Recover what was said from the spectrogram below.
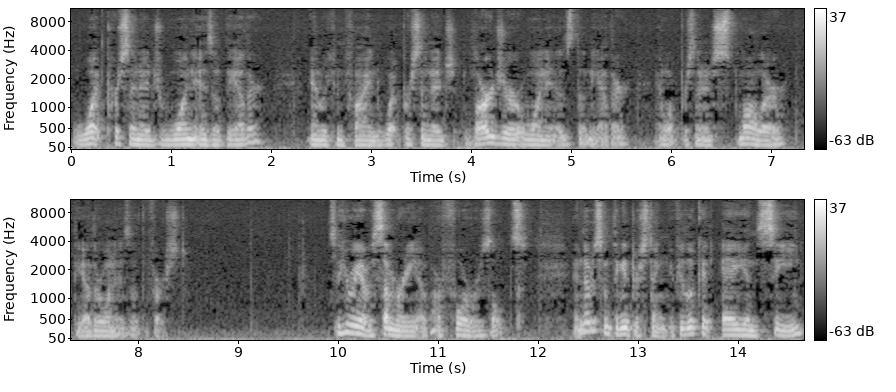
what percentage one is of the other, and we can find what percentage larger one is than the other and what percentage smaller the other one is of the first. So here we have a summary of our four results. And notice something interesting. If you look at A and C,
